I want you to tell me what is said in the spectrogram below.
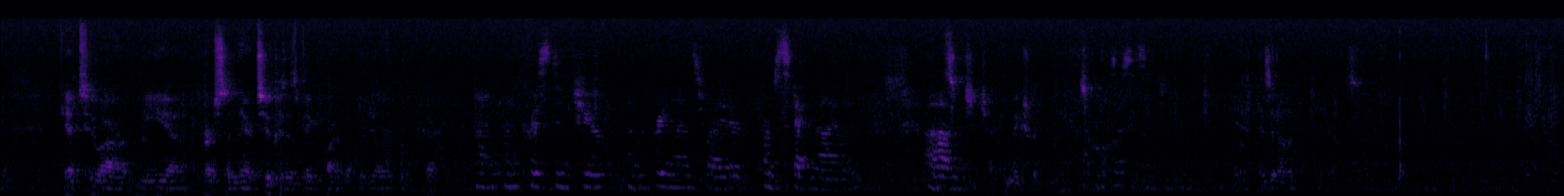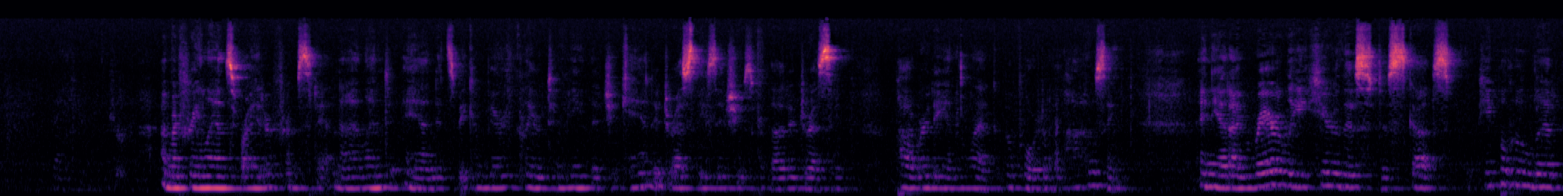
get to our media person there too, because it's a big part of what we're doing. Okay. Hi, I'm Kristen Chu. I'm a freelance writer from Staten Island. Um, Let's check and make sure. Is Yeah, Is it on? Thank you. Sure. I'm a freelance writer from Staten Island, and it's become very clear to me that you can't address these issues without addressing poverty and the lack of affordable housing. And yet I rarely hear this discussed. People who live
